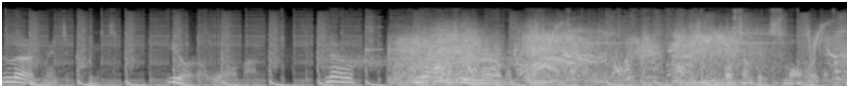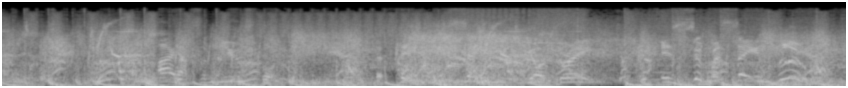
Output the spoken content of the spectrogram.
Learn when to quit. You're a warm-up. No, you're actually more than that. Or something smaller than that. I have some news for you. The thing sending you to your grave is Super Saiyan Blue!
